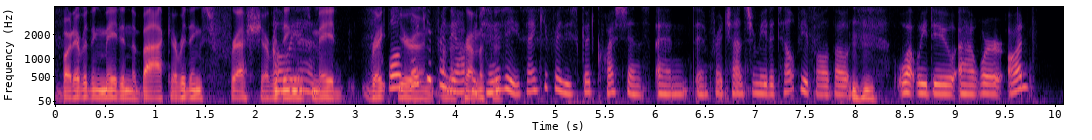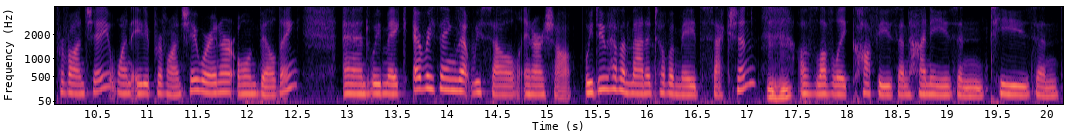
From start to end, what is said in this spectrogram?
about everything made in the back, everything's fresh, everything's Oh, yes. made right well, here thank you for on the, the, premises. opportunity. Thank you for these good questions and, and for a chance for me to tell people about Mm-hmm. what we do. Uh, we're on Provencher, 180 Provencher. We're in our own building and we make everything that we sell in our shop. We do have a Manitoba made section Mm-hmm. of lovely coffees and honeys and teas and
